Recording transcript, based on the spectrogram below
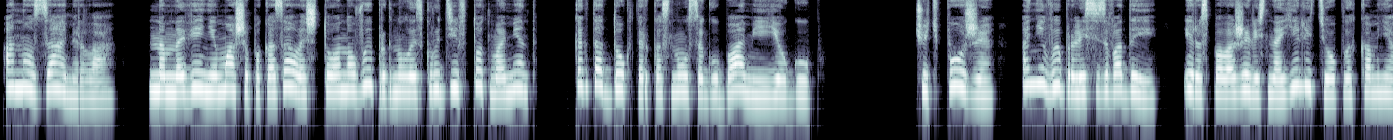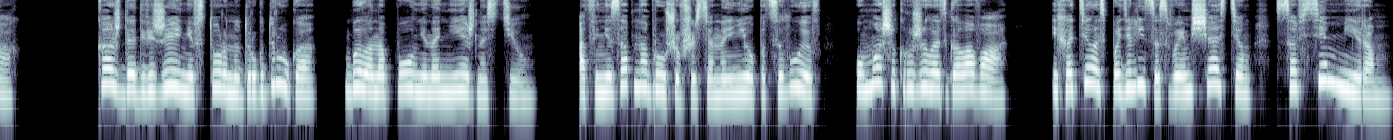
оно замерло. На мгновение Маше показалось, что оно выпрыгнуло из груди в тот момент, когда доктор коснулся губами ее губ. Чуть позже они выбрались из воды и расположились на еле теплых камнях. Каждое движение в сторону друг друга было наполнено нежностью. От внезапно обрушившихся на нее поцелуев у Маши кружилась голова, и хотелось поделиться своим счастьем со всем миром.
